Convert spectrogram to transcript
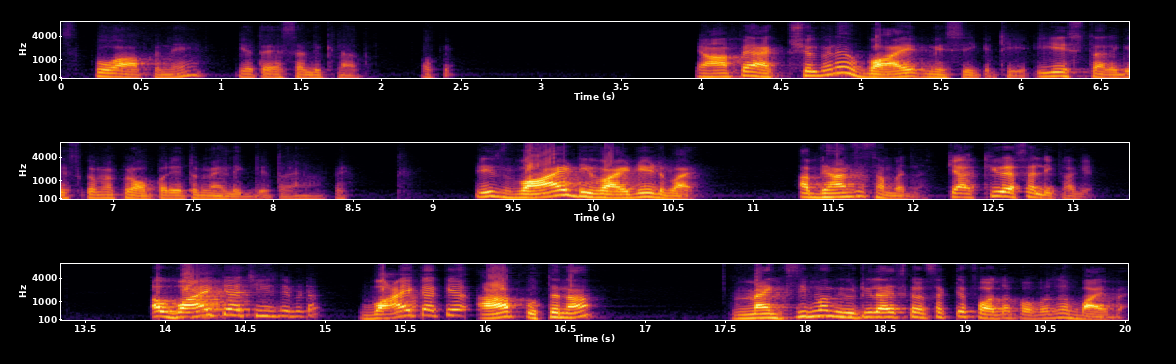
इसको आपने, ये तो ऐसा लिखना था ओके यहाँ पे एक्चुअल में ना वाई मिसिंग है, ठीक है? ये इस तरह के, इसको मैं प्रॉपर ये तो मैं लिख देता हूँ यहाँ पे। It is Y divided by अब ध्यान से समझना। क्या क्यों ऐसा लिखा गया? अब वाई क्या चीज़ है बेटा? वाई का क्या? आप उतना मैक्सिमम यूटिलाइज कर सकते for the purpose of buyback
